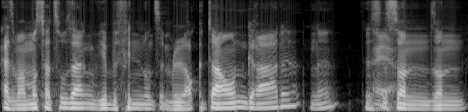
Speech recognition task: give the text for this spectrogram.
Also man muss dazu sagen, wir befinden uns im Lockdown gerade. Ne? Das Ah, ist ja. so ein, so ein,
